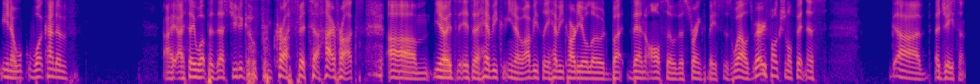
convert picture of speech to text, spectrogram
you know? What kind of I, I say what possessed you to go from CrossFit to Hyrox? Um, you know, it's it's a heavy, you know, obviously a heavy cardio load, but then also the strength based as well. It's very functional fitness uh, adjacent.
